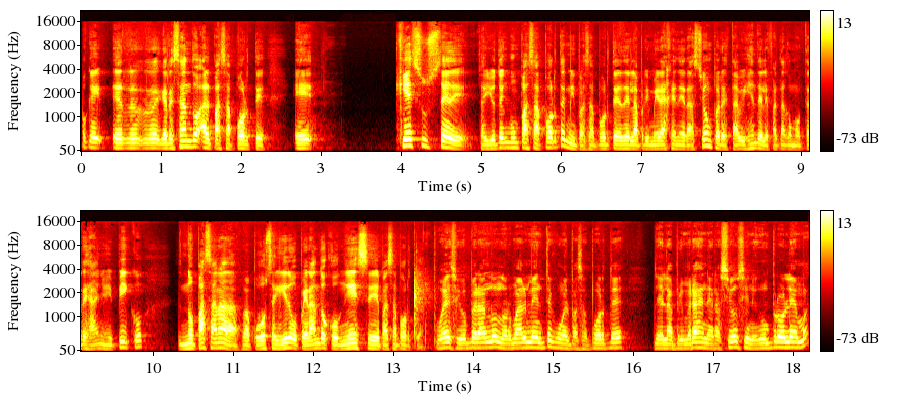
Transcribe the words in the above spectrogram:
Ok, eh, regresando al pasaporte, eh, ¿qué sucede? O sea, yo tengo un pasaporte, mi pasaporte es de la primera generación, pero está vigente, le faltan como tres años y pico no pasa nada, puedo seguir operando con ese pasaporte. Puede seguir operando normalmente con el pasaporte de la primera generación sin ningún problema.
